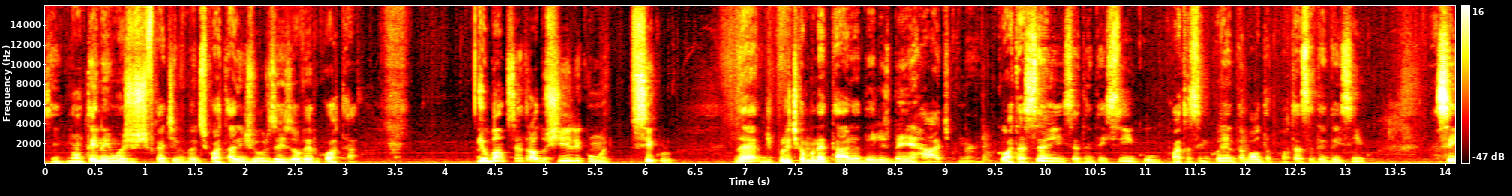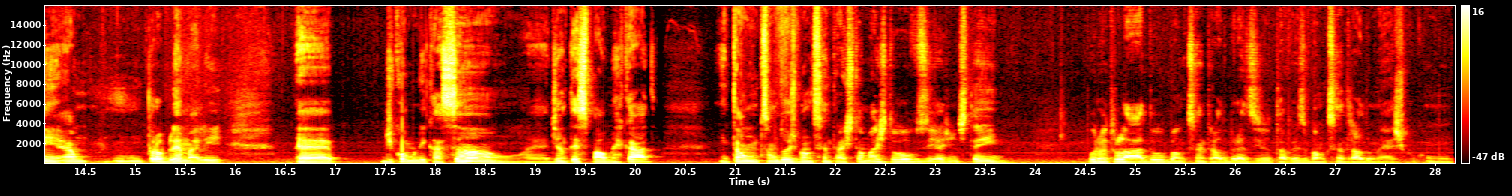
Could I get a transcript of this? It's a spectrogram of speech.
Assim, não tem nenhuma justificativa para eles cortarem juros, eles resolveram cortar. E o Banco Central do Chile, com um ciclo né, de política monetária deles bem errático, né? corta 100, 75, corta 50, volta a cortar 75. Assim, é um, um problema ali é, de comunicação, é, de antecipar o mercado. Então, são dois bancos centrais que estão mais novos e a gente tem, por outro lado, o Banco Central do Brasil, talvez o Banco Central do México, como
